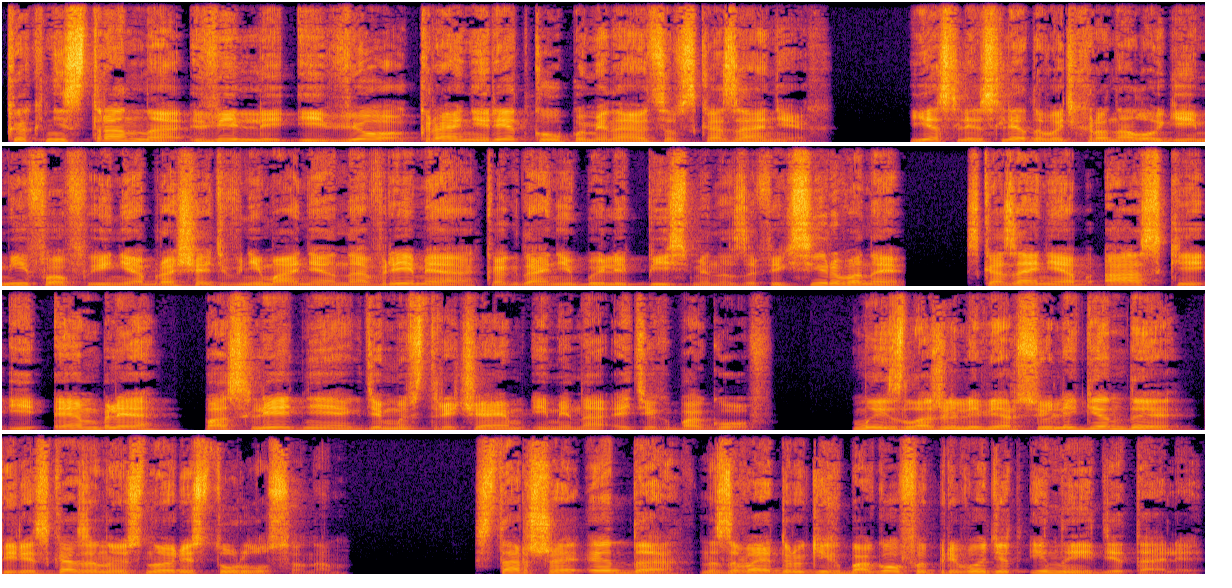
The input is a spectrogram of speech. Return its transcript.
Как ни странно, Вилли и Вё крайне редко упоминаются в сказаниях, если следовать хронологии мифов и не обращать внимания на время, когда они были письменно зафиксированы, сказания об Аске и Эмбле – последние, где мы встречаем имена этих богов. Мы изложили версию легенды, пересказанную Снори Стурлусоном. Старшая Эдда называет других богов и приводит иные детали.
